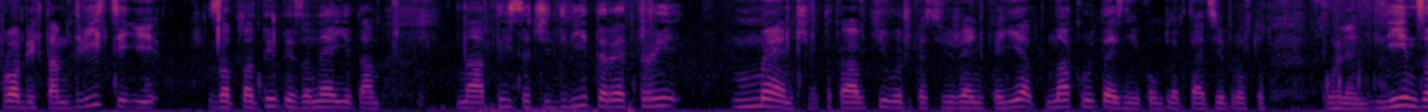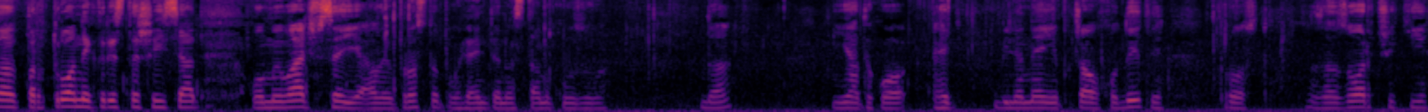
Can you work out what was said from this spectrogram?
пробіг там 200 і заплатити за неї там на 1002-3 менше. Така автівочка свіженька є на крутезній комплектації. Просто погляньте. Лінза, партроник 360, омивач, все є, але просто погляньте на стан кузова. Да? Я тако геть біля неї почав ходити. Просто зазорчики,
